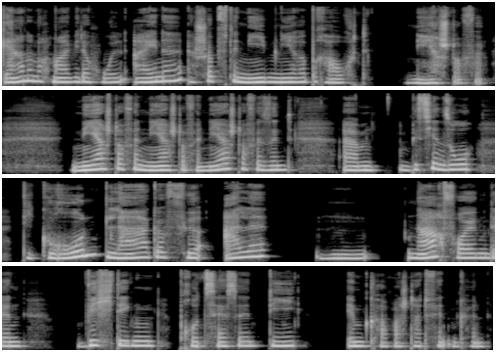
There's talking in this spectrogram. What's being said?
gerne nochmal wiederholen. Eine erschöpfte Nebenniere braucht Nährstoffe. Nährstoffe, Nährstoffe, Nährstoffe sind ähm, ein bisschen so die Grundlage für alle nachfolgenden wichtigen Prozesse, die im Körper stattfinden können.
